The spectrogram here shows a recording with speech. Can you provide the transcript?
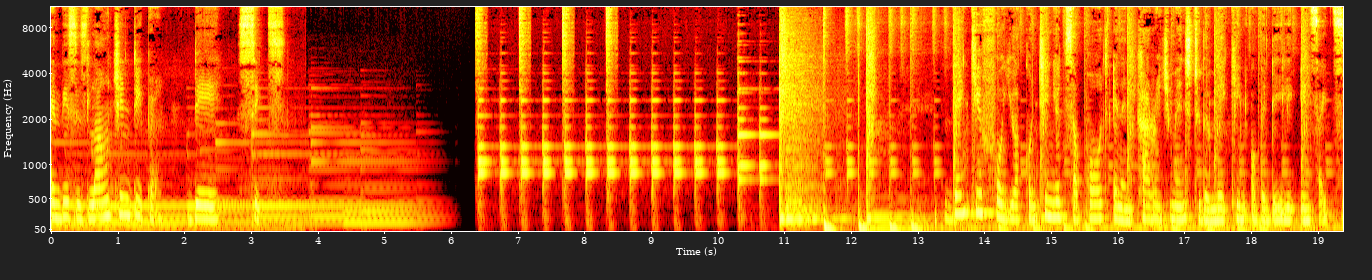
and this is Launching Deeper, Day 6. Thank you for your continued support and encouragement to the making of the Daily Insights.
